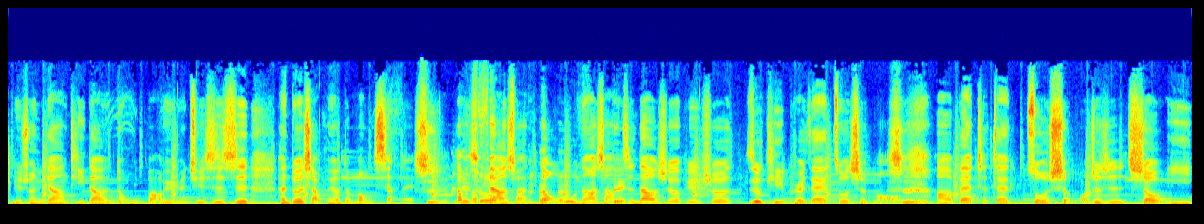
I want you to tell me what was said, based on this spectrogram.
比如说你刚刚提到的动物保育员，其实是很多小朋友的梦想哎，是，他们都非常喜欢动物，然后想知道说，比如说 zookeeper 在做什么，是啊，vet 在做什么，就是。兽医，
